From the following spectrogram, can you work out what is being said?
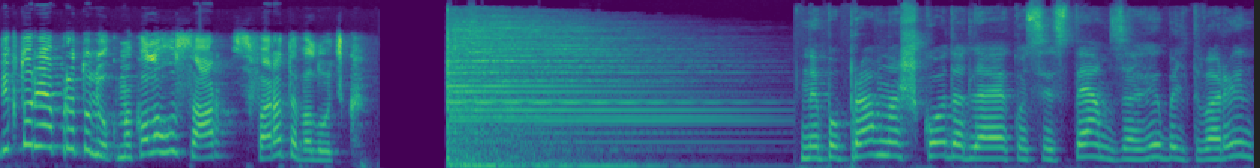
Вікторія Притулюк, Микола Гусар, Сфера ТВ Луцьк. Непоправна шкода для екосистем, загибель тварин,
